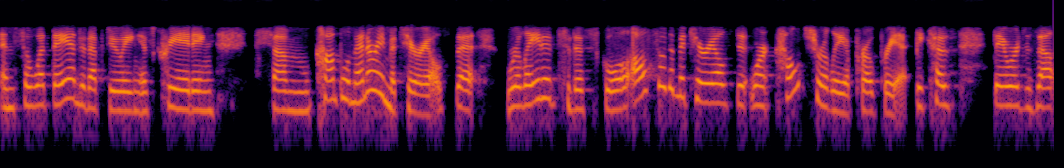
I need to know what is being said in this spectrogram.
And so what they ended up doing is creating some complementary materials that related to this school. Also, the materials that weren't culturally appropriate because they were de-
